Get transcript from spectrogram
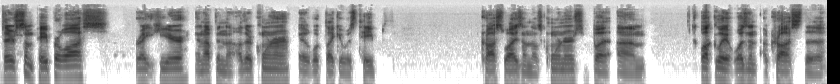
there's some paper loss right here and up in the other corner. It looked like it was taped crosswise on those corners, but um luckily it wasn't across the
